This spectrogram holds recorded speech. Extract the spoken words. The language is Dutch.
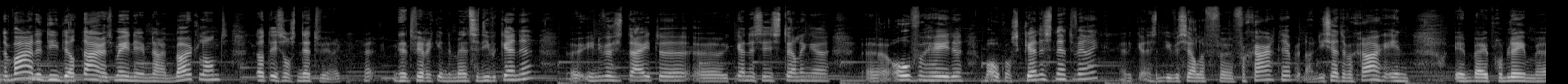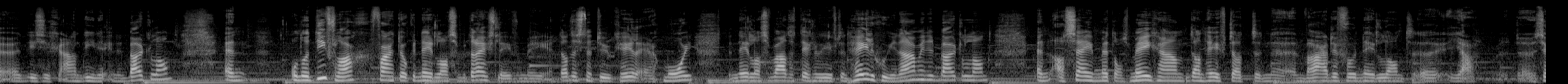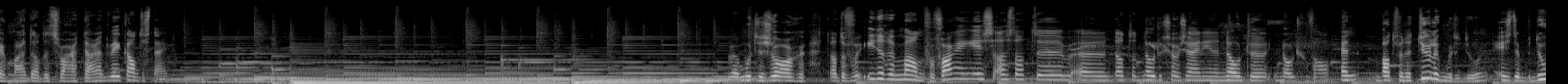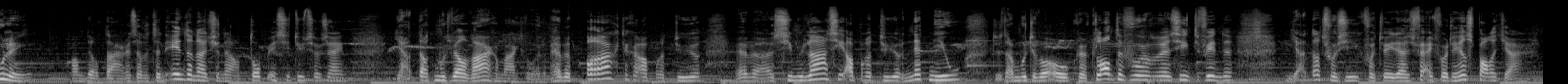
De waarde die Deltaris meeneemt naar het buitenland, dat is ons netwerk. Netwerk in de mensen die we kennen, eh, universiteiten, eh, kennisinstellingen, eh, overheden, maar ook ons kennisnetwerk. En de kennis die we zelf vergaard hebben, nou, die zetten we graag in, in bij problemen die zich aandienen in het buitenland. En Onder die vlag vaart ook het Nederlandse bedrijfsleven mee. Dat is natuurlijk heel erg mooi. De Nederlandse watertechnologie heeft een hele goede naam in het buitenland. En als zij met ons meegaan, dan heeft dat een, eh, een waarde voor Nederland. Uh, ja, uh, zeg maar dat het zwaard daar aan twee kanten snijdt. We moeten zorgen dat er voor iedere man vervanging is als dat, dat nodig zou zijn in een nood, noodgeval. En wat we natuurlijk moeten doen, is de bedoeling van Deltaris, dat het een internationaal topinstituut zou zijn, ja, dat moet wel waargemaakt worden. We hebben prachtige apparatuur, we hebben simulatieapparatuur, net nieuw, dus daar moeten we ook eh, klanten voor eh, zien te vinden. Ja, dat voorzie ik voor 2005, het wordt een heel spannend jaar.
